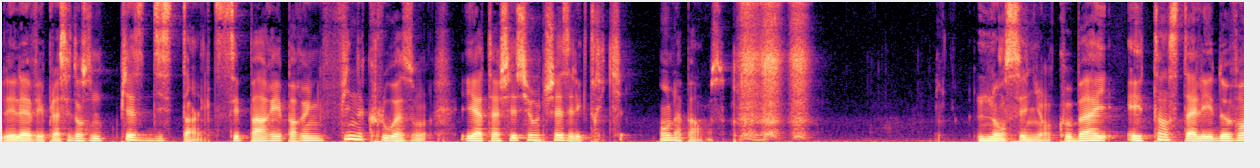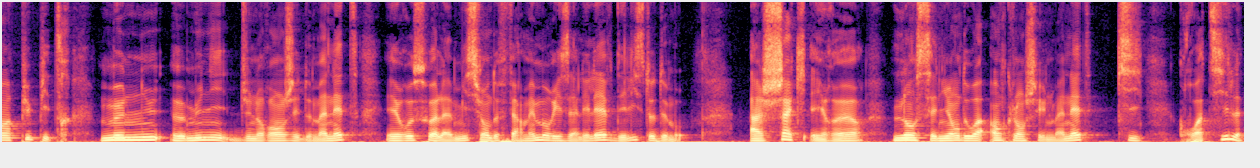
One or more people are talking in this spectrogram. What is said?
L'élève est placé dans une pièce distincte, séparée par une fine cloison et attaché sur une chaise électrique, en apparence. L'enseignant cobaye est installé devant un pupitre euh, muni d'une rangée de manettes et reçoit la mission de faire mémoriser à l'élève des listes de mots. À chaque erreur, l'enseignant doit enclencher une manette qui, croit-il,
